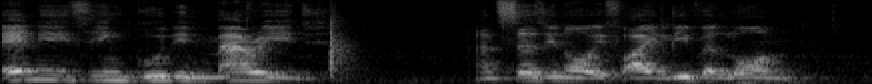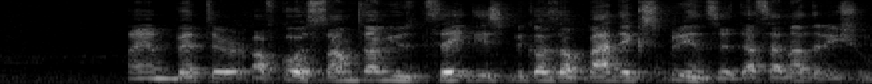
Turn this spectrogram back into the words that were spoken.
anything good in marriage and says you know if I live alone I am better. Of course, sometimes you say this because of bad experiences. That's another issue.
